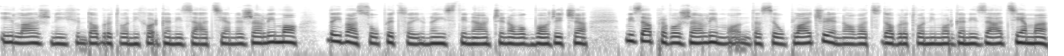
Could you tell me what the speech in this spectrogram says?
i lažnih dobrotvornih organizacija. Ne želimo da i vas upecaju na isti način ovog Božića. Mi zapravo želimo da se uplaćuje novac dobrotvornim organizacijama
